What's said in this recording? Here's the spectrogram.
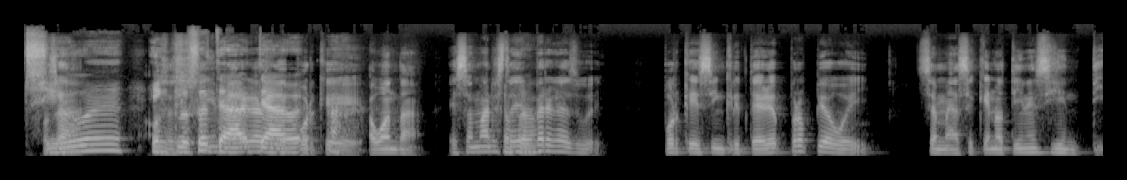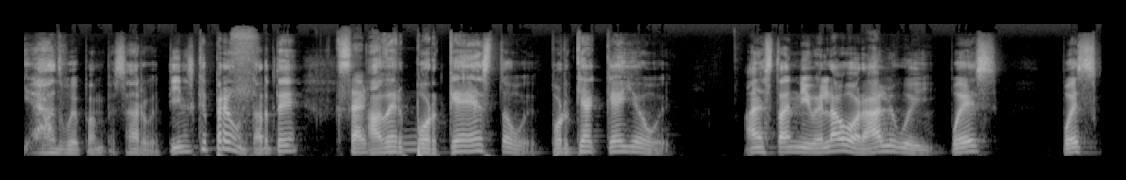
Sí, güey. O sea, eso Incluso te bien da, te porque, ah, aguanta, esa madre está No, bien pero- vergas, güey. Porque sin criterio propio, güey, se me hace que no tienes identidad, güey, para empezar, güey. Tienes que preguntarte, exacto. a ver, ¿por qué esto, güey? ¿Por qué aquello, güey? Ah, está a nivel laboral, güey. Puedes, puedes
